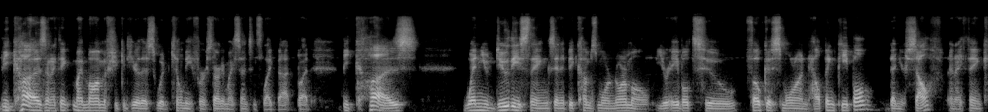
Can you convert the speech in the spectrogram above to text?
Because, and I think my mom, if she could hear this, would kill me for starting my sentence like that. But because when you do these things and it becomes more normal, you're able to focus more on helping people than yourself. And I think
